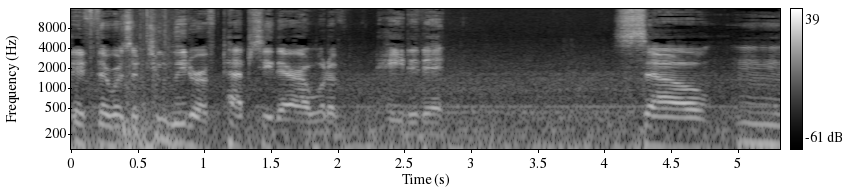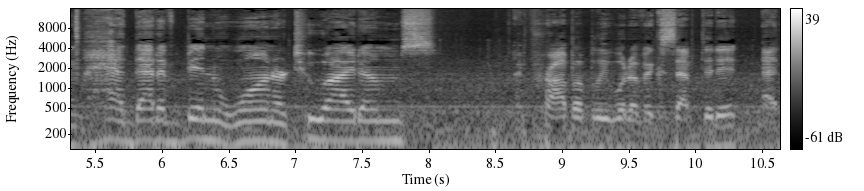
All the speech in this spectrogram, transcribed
If there was a two liter of Pepsi there, I would have hated it. So, mm, had that have been one or two items, I probably would have accepted it at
